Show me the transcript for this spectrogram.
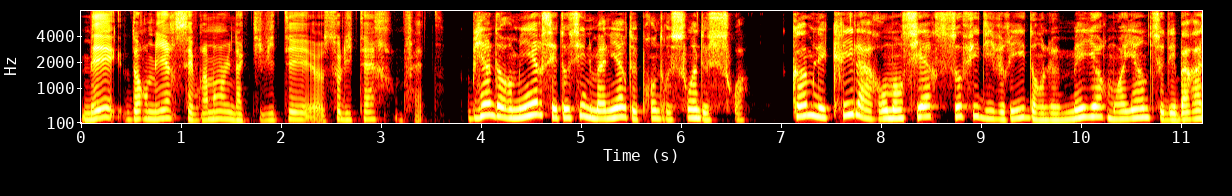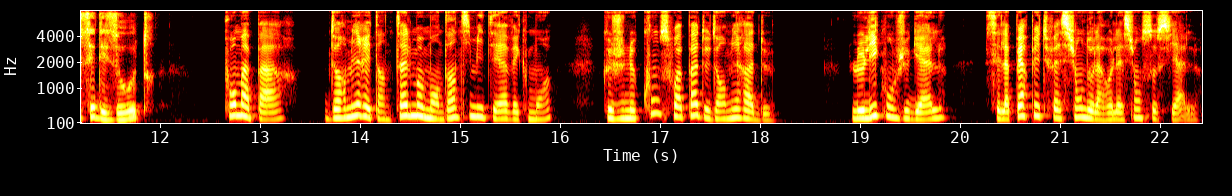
mais dormir, c'est vraiment une activité euh, solitaire en fait. Bien dormir, c'est aussi une manière de prendre soin de soi. Comme l'écrit la romancière Sophie Divry dans Le meilleur moyen de se débarrasser des autres, Pour ma part, dormir est un tel moment d'intimité avec moi que je ne conçois pas de dormir à deux. Le lit conjugal, c'est la perpétuation de la relation sociale.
